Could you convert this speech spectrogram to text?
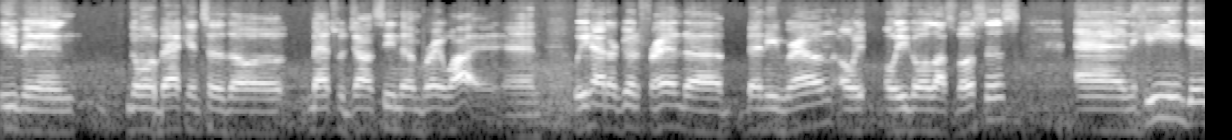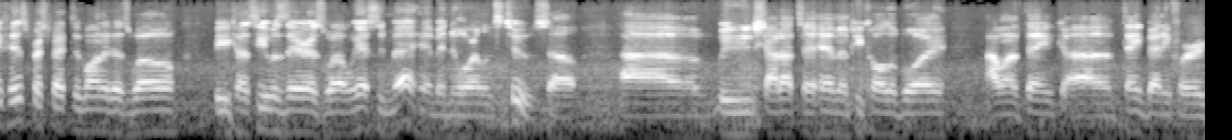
even going back into the match with John Cena and Bray Wyatt, and we had our good friend uh, Benny Brown, Oigo Las Voces, and he gave his perspective on it as well because he was there as well. We actually met him in New Orleans too, so uh, we shout out to him and Picola Boy. I want to thank uh, thank Benny for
